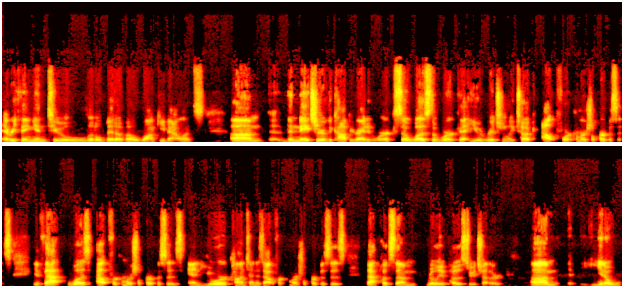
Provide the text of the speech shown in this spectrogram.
everything into a little bit of a wonky balance um, the nature of the copyrighted work. So, was the work that you originally took out for commercial purposes? If that was out for commercial purposes and your content is out for commercial purposes, that puts them really opposed to each other. Um, you know,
